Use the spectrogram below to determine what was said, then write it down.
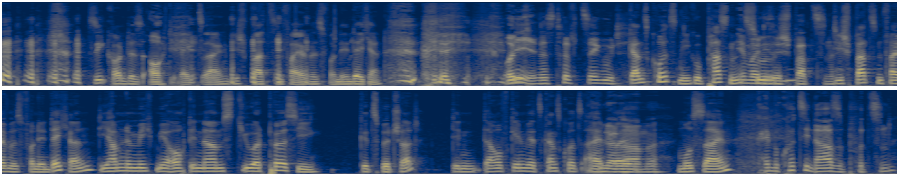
Sie konnte es auch direkt sagen. Die Spatzenpfeife ist von den Dächern. Und nee, das trifft sehr gut. Ganz kurz, Nico, passend Immer zu, diese Spatzen. Die Spatzenpfeife ist von den Dächern. Die haben nämlich mir auch den Namen Stuart Percy gezwitschert. Den, darauf gehen wir jetzt ganz kurz ein, Cooler weil Name. muss sein. Kann ich mir kurz die Nase putzen?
